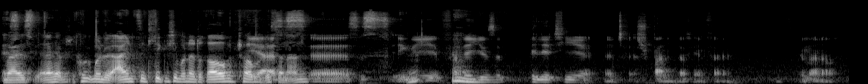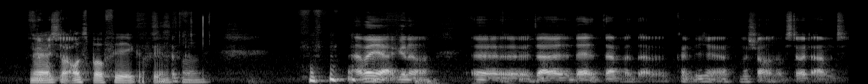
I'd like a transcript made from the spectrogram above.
Weil ist, äh, ich gucke immer nur eins, klicke ich immer nur drauf und schaue mir ja, das es dann ist, an. äh, es ist irgendwie von der Usability inter- spannend auf jeden Fall. Immer noch. Für Ja, ist auch. ausbaufähig auf jeden Fall. Aber ja, genau. Äh, da, da, da, da könnte ich ja mal schauen, ob ich da heute Abend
